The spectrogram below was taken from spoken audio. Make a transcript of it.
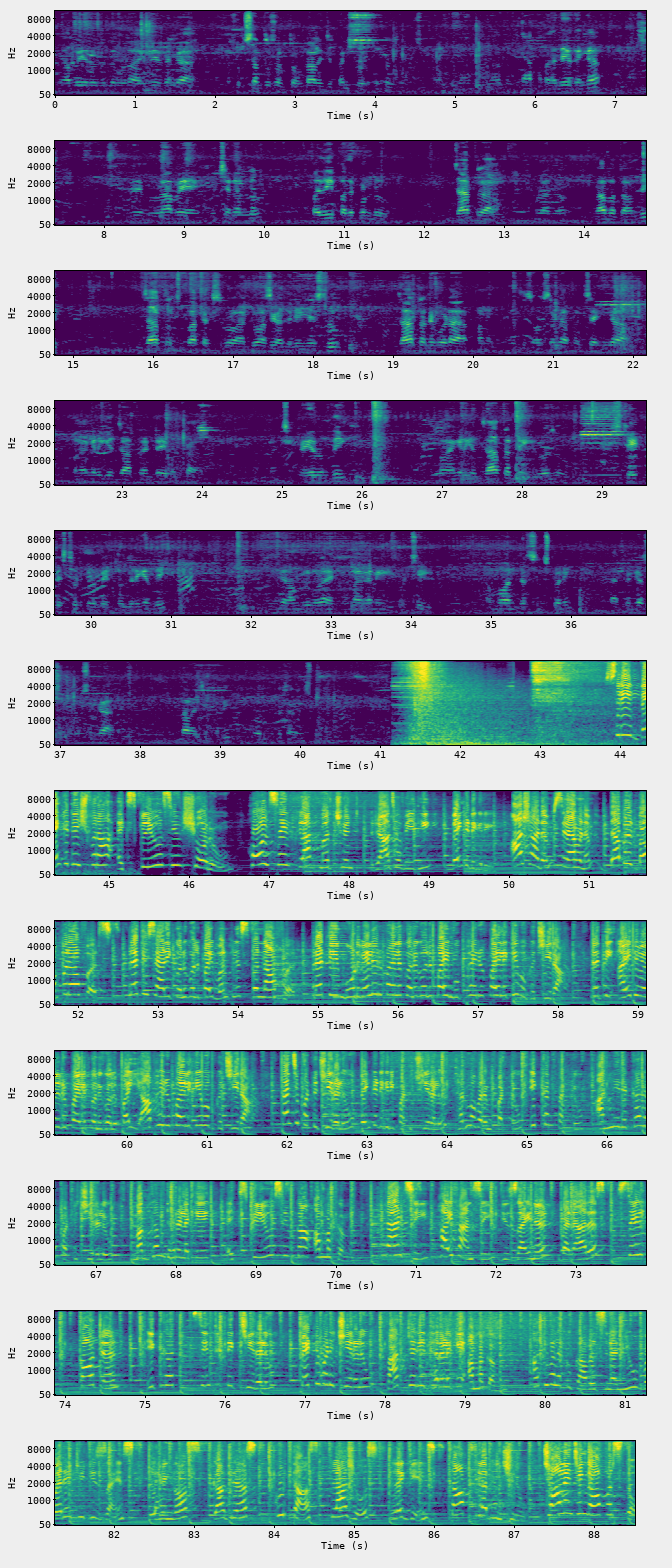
రాబోయే రోజుల్లో కూడా ఇదే విధంగా సుఖ సంతోషాలతో ఉండాలని చెప్పని కోరుకుంటూ అదేవిధంగా రేపు రాబోయే వచ్చే నెలలో పది పదకొండు జాతర కూడా రాబోతా ఉంది. జాతర శుభాకాంక్షలు అడ్వాన్స్గా తెలియజేస్తూ జాతరని కూడా మనం ప్రతి సంవత్సరంగా ప్రత్యేకంగా మన అంగడికి జాతర అంటే ఒక మంచి పేరుంది. మన అంగడికి జాతరని ఈరోజు స్టేట్ ఫెస్టివల్ కూడా పెట్టడం జరిగింది. ఇంకా అందరూ కూడా ఎక్కడున్నా కానీ వచ్చి అమ్మవారిని దర్శించుకొని హ్యాపీగా సంతోషంగా ఉండాలని చెప్పని కోరుకుంటూ Sri Venkateswara exclusive showroom wholesale cloth merchant Rajaveedhi Venkatagiri. ఆషాఢం శ్రావణం డబుల్ బంపర్ ఆఫర్స్ ప్రతి శారీ కొనుగోలుపై వన్ ప్లస్ వన్ ఆఫర్ ప్రతి మూడు వేల రూపాయల కొనుగోలుపై ముప్పై రూపాయలకి ఒక చీర. ప్రతి ఐదు వేల రూపాయల కొనుగోలుపై యాభై రూపాయలకి ఒక చీర. కంచి పట్టు చీరలు వెంకటగిరి పట్టు చీరలు ధర్మవరం పట్టు ఇక్కత్ పట్టు అన్ని రకాల పట్టు చీరలు మగ్గం ధరలకే ఎక్స్క్లూసివ్గా అమ్మకం. Fancy high fancy designer Banaras silk cotton ikat synthetic చీరలు పెట్టుబడి చీరలు ఫ్యాక్టరీ ధరలకే అమ్మకం. అటువలకు కావలసిన new variety designs lehengas ghagras kurtas palazzos leggings tops లభించును. ఛాలెంజింగ్ ఆఫర్స్తో.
